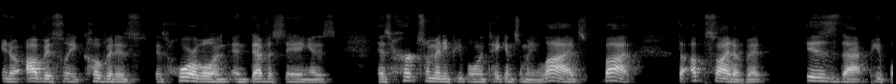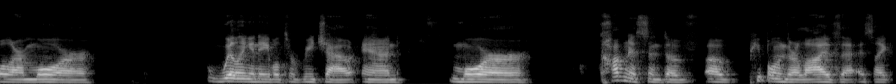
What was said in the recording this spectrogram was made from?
you know obviously covid is is horrible and, and devastating and has has hurt so many people and taken so many lives but the upside of it is that people are more willing and able to reach out and more cognizant of of people in their lives that it's like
